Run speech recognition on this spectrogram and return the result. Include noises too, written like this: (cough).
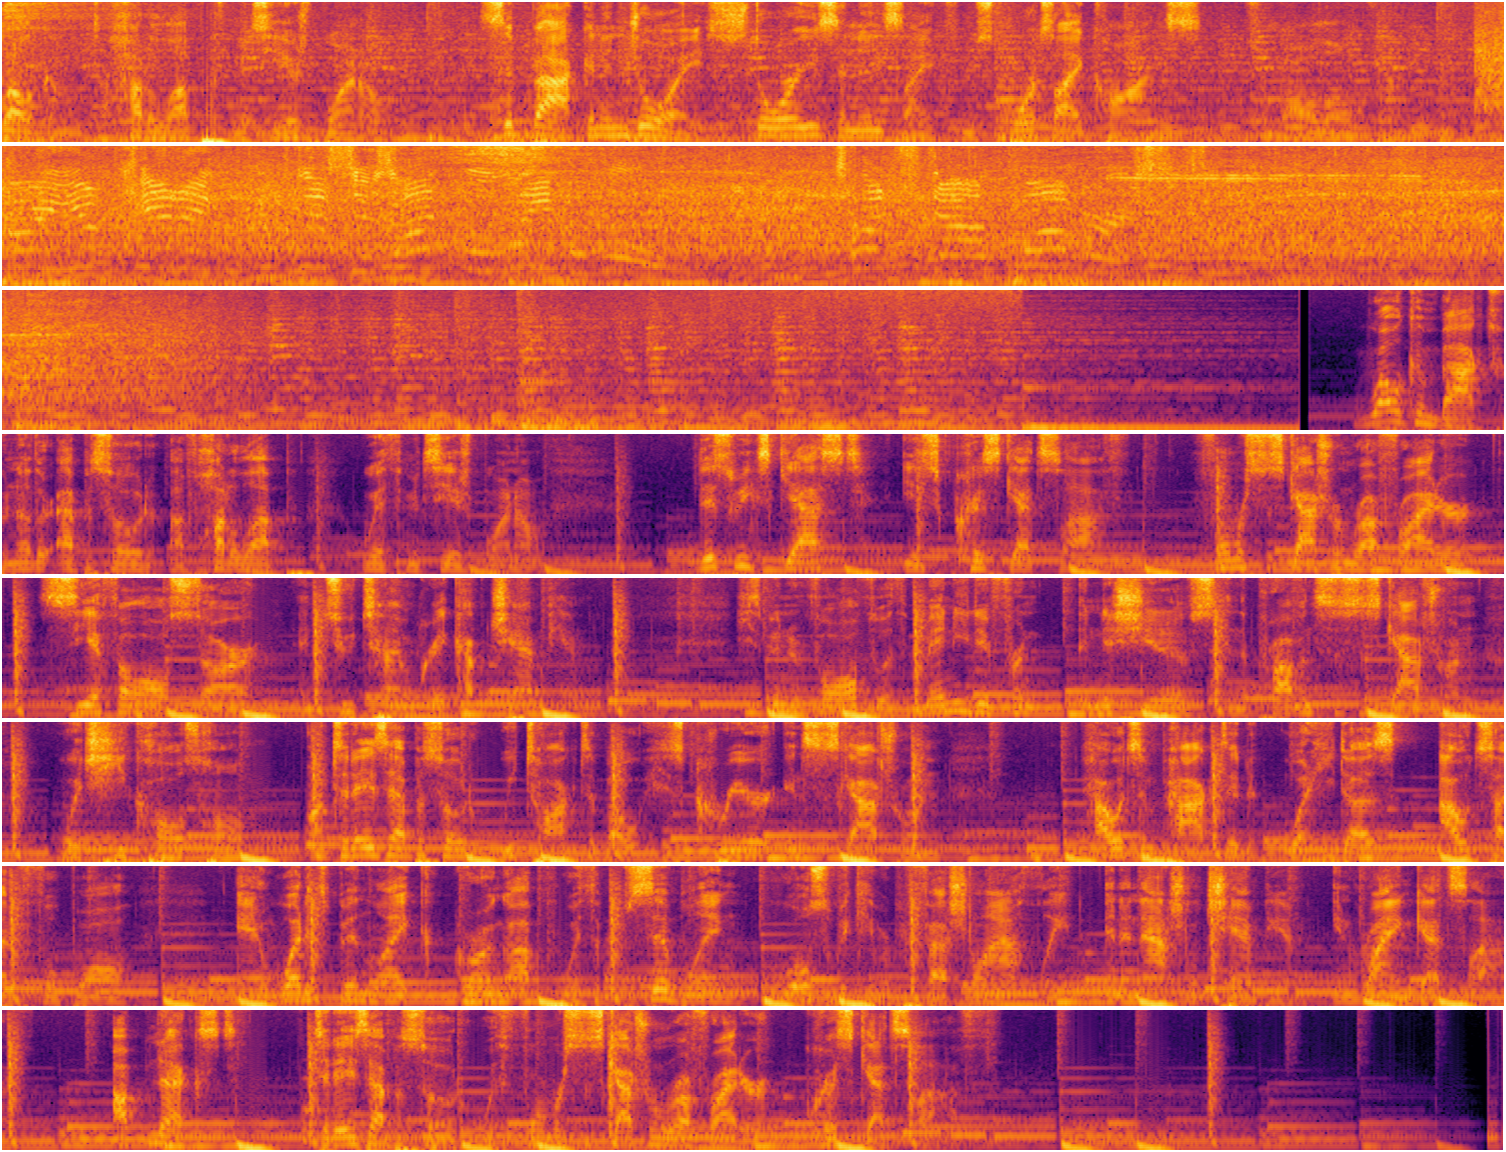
Welcome to Huddle Up with Matias Bueno. Sit back and enjoy stories and insight from sports icons from all over. Are you kidding? This is unbelievable! Touchdown Bombers! Welcome back to another episode of Huddle Up with Matias Bueno. This week's guest is Chris Getzlaf, former Saskatchewan Roughrider, CFL All Star, and two time Grey Cup champion. He's been involved with many different initiatives in the province of Saskatchewan, which he calls home. On today's episode, we talked about his career in Saskatchewan, how it's impacted what he does outside of football, and what it's been like growing up with a sibling who also became a professional athlete and a national champion in Ryan Getzlaf. Up next, today's episode with former Saskatchewan Roughrider Chris Getzlaf.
